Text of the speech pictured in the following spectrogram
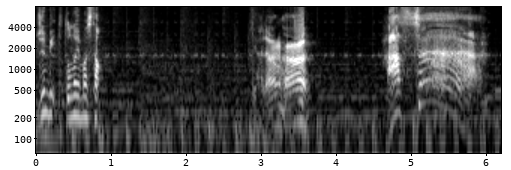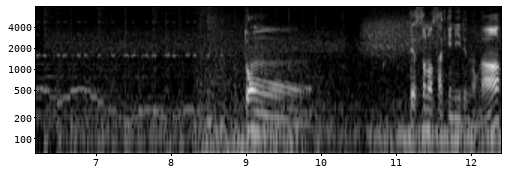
準備整いました。キャノン砲発射ドーン。でその先にいるのが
